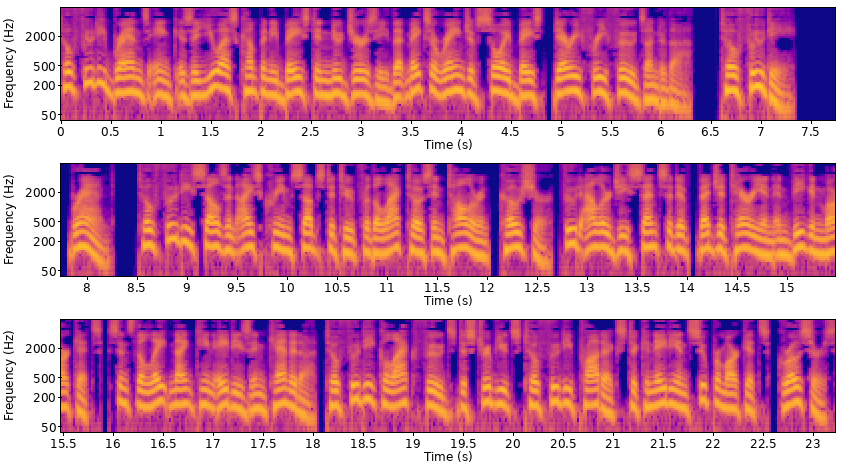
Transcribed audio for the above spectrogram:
Tofutti Brands Inc. is a U.S. company based in New Jersey that makes a range of soy-based, dairy-free foods under the Tofutti brand. Tofutti sells an ice cream substitute for the lactose-intolerant, kosher, food allergy-sensitive, vegetarian and vegan markets. Since the late 1980s in Canada, Tofutti Cholac Foods distributes Tofutti products to Canadian supermarkets, grocers,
